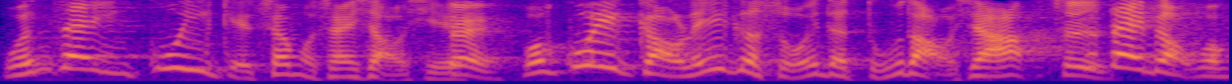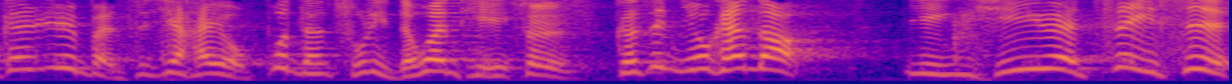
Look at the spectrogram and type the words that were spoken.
文在寅故意给川普穿小鞋，对，我故意搞了一个所谓的独岛虾，就代表我跟日本之间还有不能处理的问题。是，可是你又看到尹锡悦这一次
